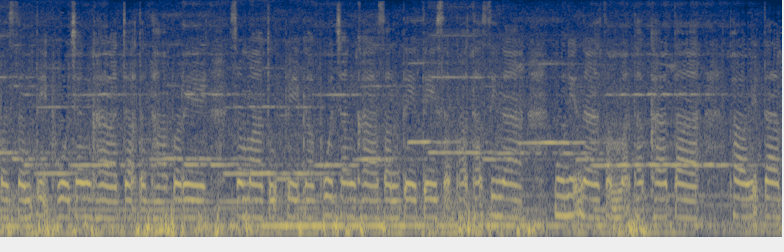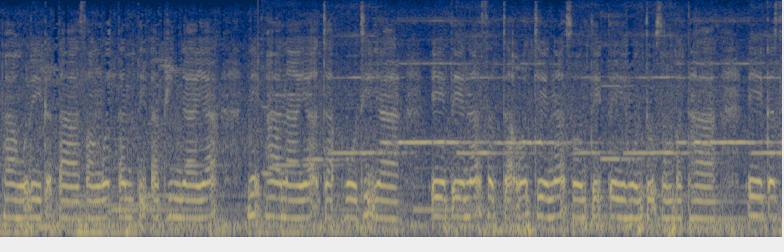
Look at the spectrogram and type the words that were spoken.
ปัสสันติโพชังคาจะตถาปเร สมาตุเปกะโพชังคาสันเตเตสัพพทัสสินา มุนินาสัมมทัคคาตา ภาวิตาพาหุลีกตา สังวัตตันติอภิญญายะ นิพานายะจะโพธิยา เอเตนะสัจจวัจเจนะโสนติเตหุนตุสัมปทา เอกส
